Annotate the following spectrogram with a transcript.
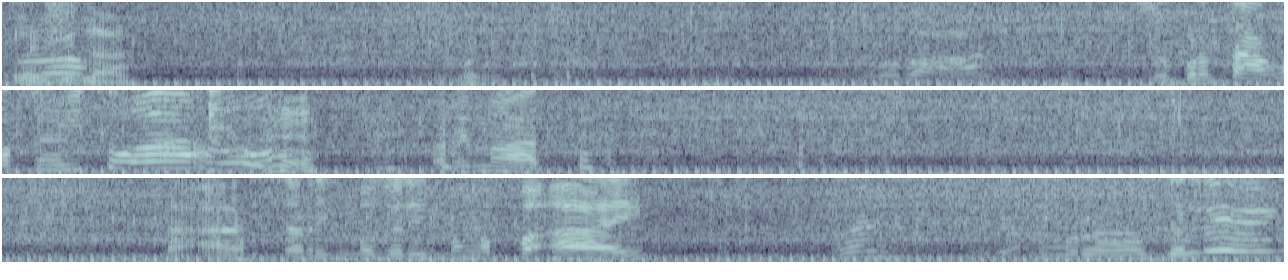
Ano ko na? Sobrang takot sa hito ah. Parimat. Taas. Isa rin magaling mga paay. Mura galing.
